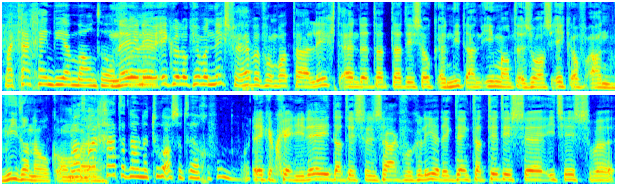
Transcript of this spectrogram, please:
Maar ik krijg geen diamanten of... Nee, nee, ik wil ook helemaal niks hebben van wat daar ligt. En dat, dat, dat is ook niet aan iemand zoals ik of aan wie dan ook. Om, Want waar gaat het nou naartoe als het wel gevonden wordt? ik heb geen idee, dat is een zaak voor geleerden. Ik denk dat dit is, iets is... we-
